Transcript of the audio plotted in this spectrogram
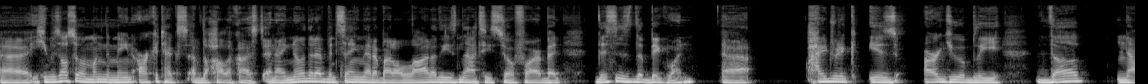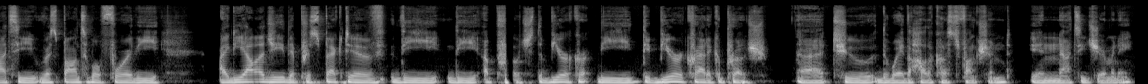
Uh, he was also among the main architects of the Holocaust. And I know that I've been saying that about a lot of these Nazis so far, but this is the big one. Uh, Heydrich is arguably the Nazi responsible for the ideology, the perspective, the the approach, the bureaucrat, the the bureaucratic approach uh, to the way the Holocaust functioned in Nazi Germany.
